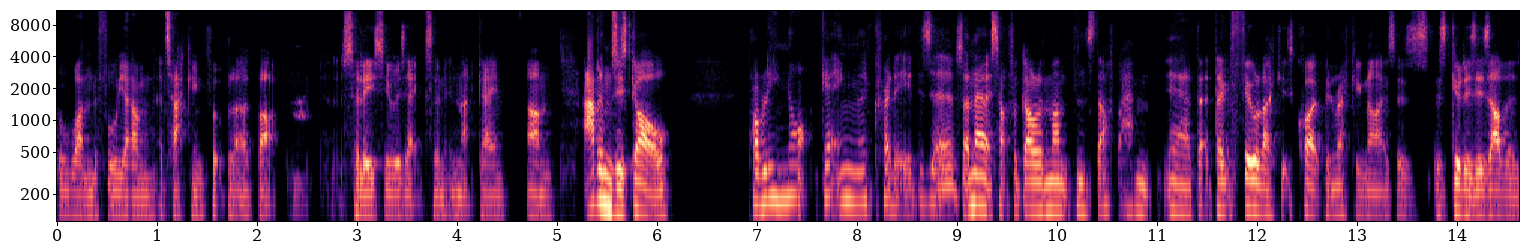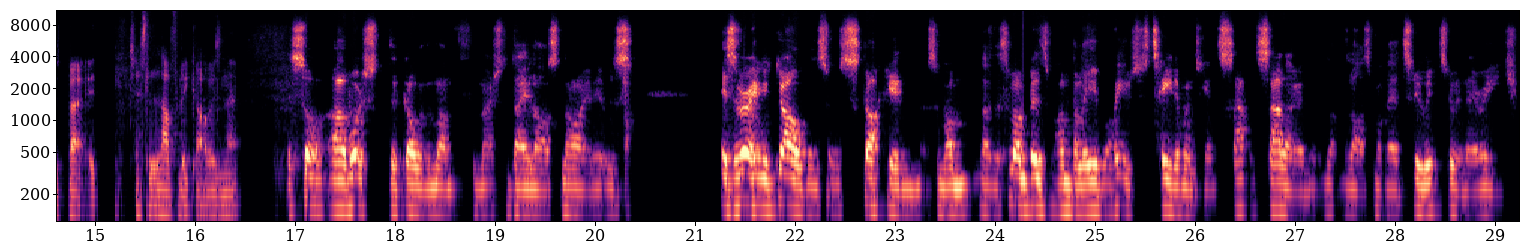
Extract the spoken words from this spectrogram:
a, wonderful young attacking footballer, but Salisu was excellent in that game. Um, Adams' goal, probably not getting the credit it deserves. I know it's up for goal of the month and stuff, but I haven't, yeah, don't feel like it's quite been recognised as as good as his others. But it, just lovely goal, isn't it? it's sort I watched the goal of the month Match the Day last night, and it was it's a very good goal, but it's sort of stuck in some un, like there's some unbelievable. I think it was just Tielemans against Salah in the last month. They had two two in there each,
